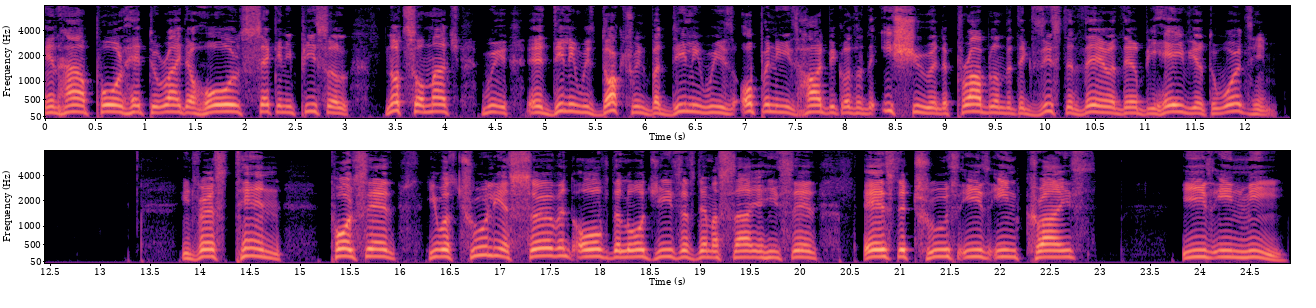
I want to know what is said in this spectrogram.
And how Paul had to write a whole second epistle not so much we, uh, dealing with doctrine, but dealing with opening his heart because of the issue and the problem that existed there and their behavior towards him. In verse 10, Paul said, He was truly a servant of the Lord Jesus the Messiah. He said, As the truth is in Christ, is in me.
